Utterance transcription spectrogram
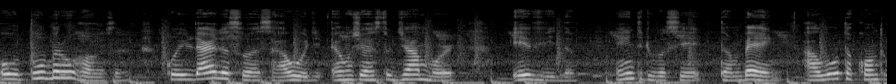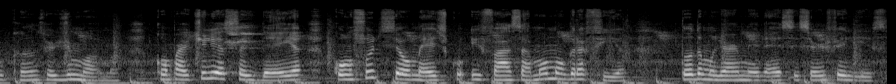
Outubro Rosa. Cuidar da sua saúde é um gesto de amor e vida. Entre você também a luta contra o câncer de mama. Compartilhe essa ideia, consulte seu médico e faça a mamografia. Toda mulher merece ser feliz.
